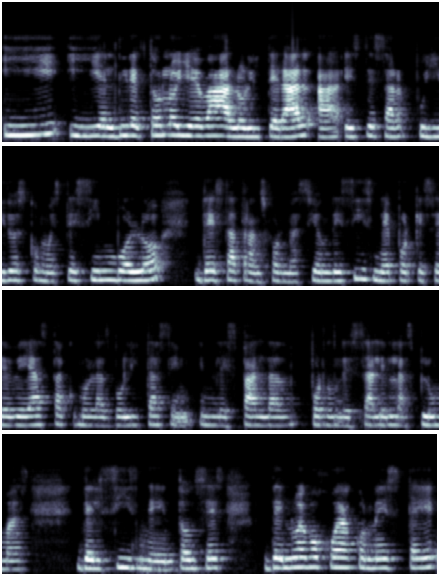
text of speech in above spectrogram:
y, el director lo lleva a lo literal, a este sarpullido es como este símbolo de esta transformación de cisne porque se ve hasta como las bolitas en, en la espalda por donde salen las plumas del cisne. Entonces, de nuevo juega con este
